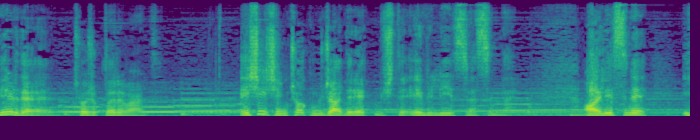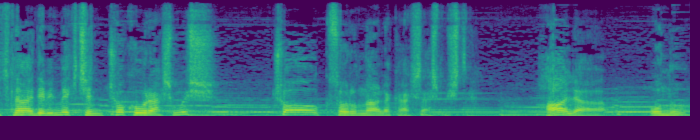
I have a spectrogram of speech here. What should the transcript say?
bir de çocukları vardı. Eşi için çok mücadele etmişti evliliği sırasında. Ailesini ikna edebilmek için çok uğraşmış, çok sorunlarla karşılaşmıştı. Hala onu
